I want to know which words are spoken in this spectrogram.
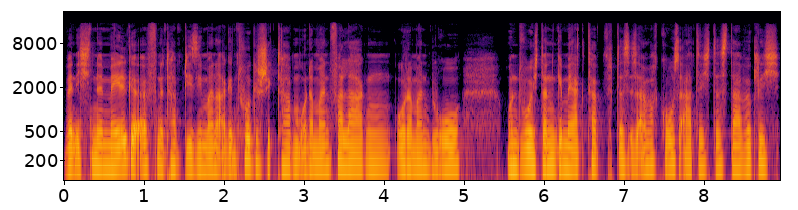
wenn ich eine Mail geöffnet habe, die sie meiner Agentur geschickt haben oder meinen Verlagen oder mein Büro und wo ich dann gemerkt habe, das ist einfach großartig, dass da wirklich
